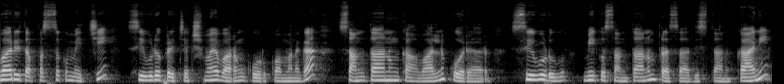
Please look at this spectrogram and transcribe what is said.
వారి తపస్సుకు మెచ్చి శివుడు ప్రత్యక్షమై వరం కోరుకోమనగా సంతానం కావాలని కోరారు. శివుడు మీకు సంతానం ప్రసాదిస్తాను. కానీ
